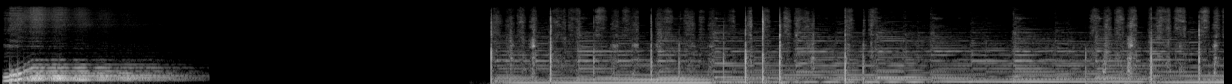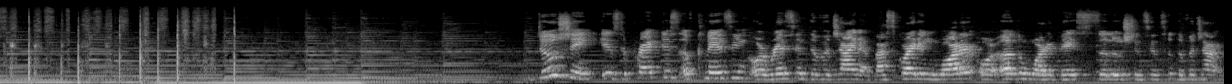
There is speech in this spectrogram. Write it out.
Douching is the practice of cleansing or rinsing the vagina by squirting water or other water-based solutions into the vagina.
